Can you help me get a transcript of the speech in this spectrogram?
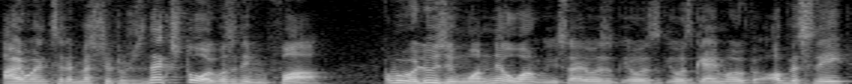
I went to the masjid, which was next door. It wasn't even far. And we were losing 1 0, weren't we? So it was, it, was, it was game over. Obviously,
